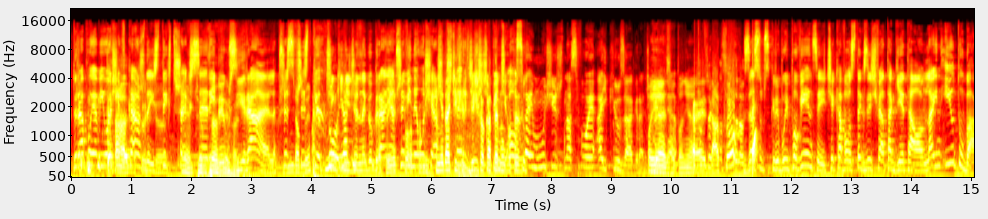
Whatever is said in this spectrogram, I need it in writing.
która pojawiła się w Tak, każdej z tych trzech serii był chcesz Izrael. Przez wszystkie odcinki No, jaki- niedzielnego grania przewinęło się aż Nie dajcie się zbliżyć 45 temu, bo to jest- osób. Tutaj musisz na swoje IQ zagrać. O Jezu, to nie. Na co? Zasubskrybuj po więcej ciekawostek ze świata GTA Online i YouTube'a.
